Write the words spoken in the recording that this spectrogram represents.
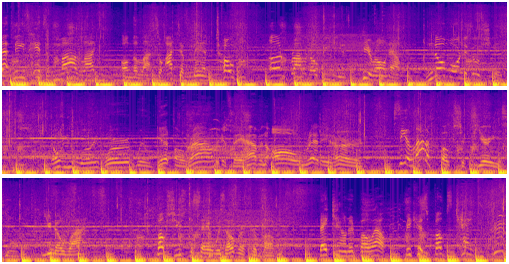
That means it's my life on the line. So I demand total, unbridled obedience here on out. No more negotiating. Don't you worry, word will get around if they haven't already heard. See, a lot of folks are furious now. You know why? Folks used to say it was over for Beau. They counted Beau out because folks can't do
